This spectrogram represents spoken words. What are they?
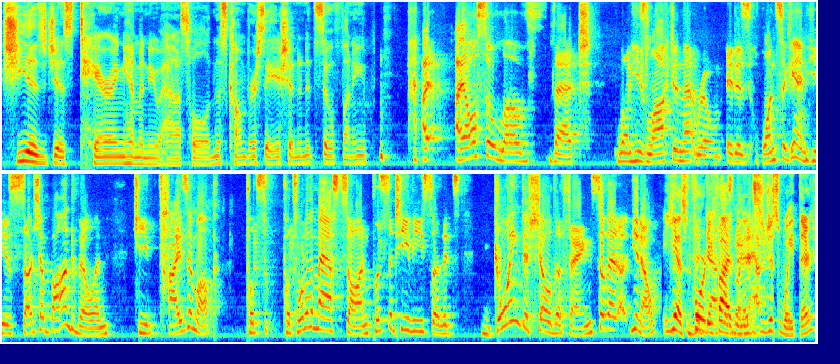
she is just tearing him a new asshole in this conversation. And it's so funny. I I also love that when he's locked in that room, it is once again he is such a Bond villain. He ties him up, puts puts one of the masks on, puts the TV so that it's going to show the thing, so that you know He has is 45 minutes to just wait there.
